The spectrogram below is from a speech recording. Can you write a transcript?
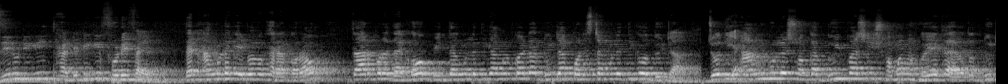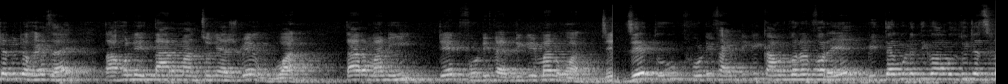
zero degree thirty degree forty five then আঙুলটাকে এইভাবে খাড়া করাও। তারপরে দেখো বৃদ্ধাঙ্গুলের দিকে আঙুল কয়টা? দুইটা কনিষ্ঠ আঙুলের দিকেও দুইটা। যদি আঙ্গুলের সংখ্যা দুই পাশেই সমান হয়ে যায়, অর্থাৎ দুইটা দুইটা হয়ে যায়, তাহলে তার মান চলে আসবে ওয়ান তার মানে টেন ফোর্টি ফাইভ ডিগ্রি মান ওয়ান যেহেতু ফোর্টি ফাইভ ডিগ্রি কাউন্ট করার পরে বিদ্যাঙ্গুলের দিকেও আঙুল দুইটা ছিল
